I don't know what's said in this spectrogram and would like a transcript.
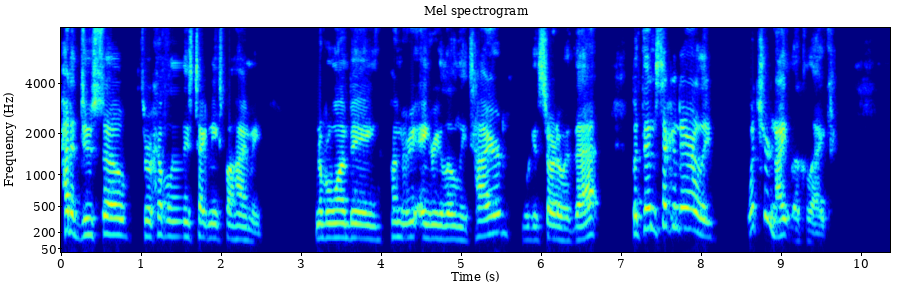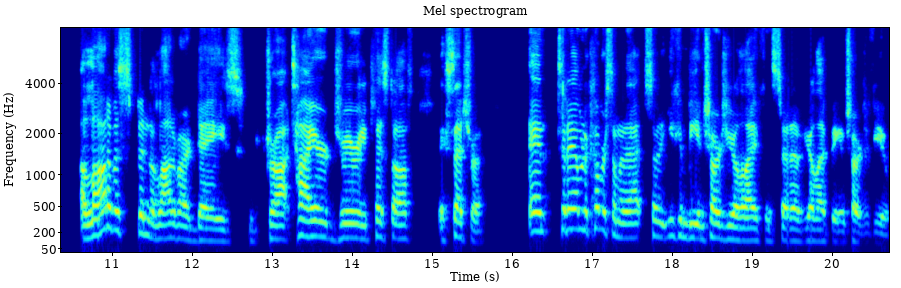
how to do so through a couple of these techniques behind me. Number one being hungry, angry, lonely, tired. We'll get started with that. But then secondarily, what's your night look like? A lot of us spend a lot of our days dry, tired, dreary, pissed off, etc. And today I'm going to cover some of that so that you can be in charge of your life instead of your life being in charge of you.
